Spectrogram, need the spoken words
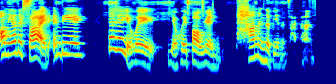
on the other side NBA 大家也会也会抱怨他们那边的裁判。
